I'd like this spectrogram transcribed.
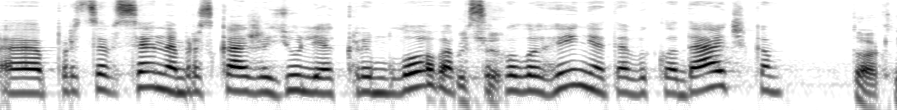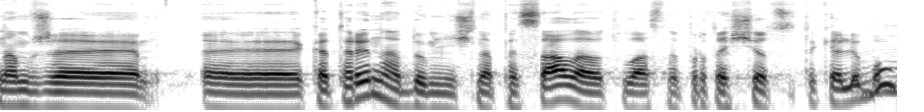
Е, Про це все нам розкаже Юлія Кремлова, психологиня та викладачка. Так, нам вже Катерина Думніч написала от, власне, про те, що це таке любов.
